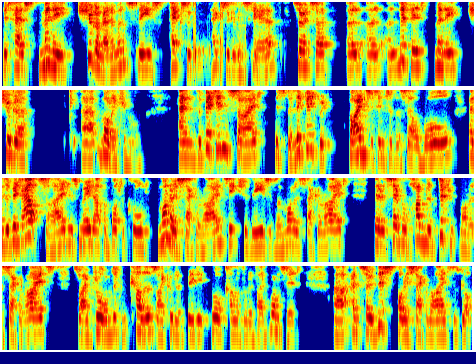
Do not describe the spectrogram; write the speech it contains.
It has many sugar elements, these hexagons here. So it's a, a, a lipid, many sugar uh, molecule. And the bit inside is the lipid, which binds it into the cell wall, and the bit outside is made up of what are called monosaccharides. Each of these is a monosaccharide. There are several hundred different monosaccharides, so I've drawn different colours. I could have made it more colourful if I'd wanted. Uh, and so this polysaccharide has got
